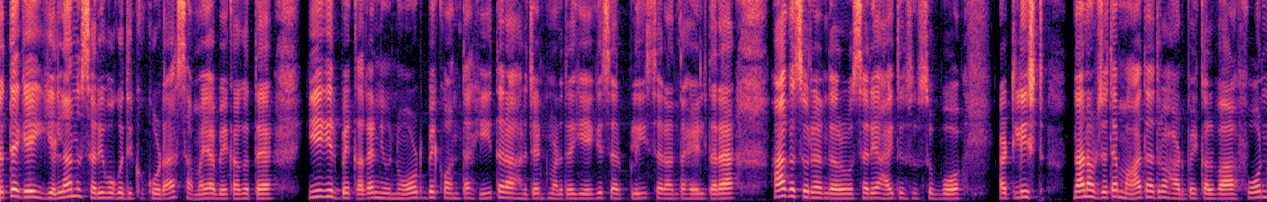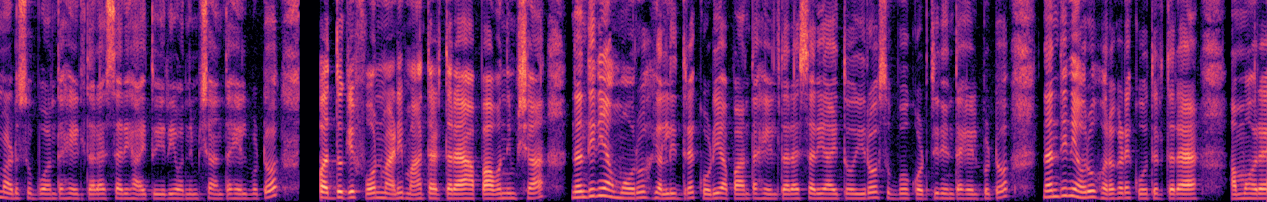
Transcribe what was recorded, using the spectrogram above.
ಜೊತೆಗೆ ಎಲ್ಲನೂ ಸರಿ ಹೋಗೋದಕ್ಕೂ ಕೂಡ ಸಮಯ ಬೇಕಾಗುತ್ತೆ. ಈಗಿರ್ಬೇಕಾದ್ರೆ ನೀವು ನೋಡಬೇಕು ಅಂತ ಈ ಥರ ಅರ್ಜೆಂಟ್ ಮಾಡಿದ್ರೆ ಹೇಗೆ ಸರ್, ಪ್ಲೀಸ್ ಸರ್ ಅಂತ ಹೇಳ್ತಾರೆ. ಆಗ ಸುರೇಂದ್ರ ಅವರು, ಸರಿ ಆಯಿತು ಸುಬ್ಬು ಅಟ್ಲೀಸ್ಟ್ ನಾನು ಅವ್ರ ಜೊತೆ ಮಾತಾದರೂ ಆಡಬೇಕಲ್ವಾ? ಫೋನ್ ಮಾಡು ಸುಬ್ಬು ಅಂತ ಹೇಳ್ತಾರೆ. ಸರಿ ಆಯಿತು, ಇರಿ ಒಂದು ನಿಮಿಷ ಅಂತ ಹೇಳ್ಬಿಟ್ಟು ಪದ್ದುಗೆ ಫೋನ್ ಮಾಡಿ ಮಾತಾಡ್ತಾರೆ, ಅಪ್ಪ, ಒಂದು ನಿಮಿಷ. ನಂದಿನಿ ಅಮ್ಮವರು ಎಲ್ಲಿದ್ದರೆ ಕೊಡಿ ಅಪ್ಪ ಅಂತ ಹೇಳ್ತಾರೆ. ಸರಿ ಆಯಿತು, ಇರೋ ಸುಬ್ಬು ಕೊಡ್ತೀನಿ ಅಂತ ಹೇಳ್ಬಿಟ್ಟು ನಂದಿನಿ ಅವರು ಹೊರಗಡೆ ಕೂತಿರ್ತಾರೆ. ಅಮ್ಮವರೇ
